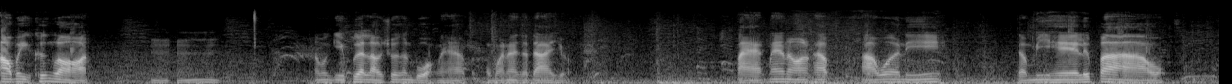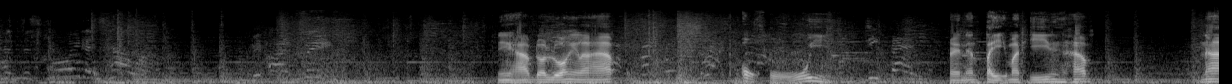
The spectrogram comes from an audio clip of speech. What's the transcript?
เอาไปอีกครึ่งหลอดอืมแล้วเมื่อกี้เพื่อนเราช่วยกันบวกนะครับ ผมว่าน่าจะได้อยู่ แตกแน่นอนครับพาวเวอร์นี้จะมีเฮหรือเปล่า นี่ครับ โดนล้วงอีกแล้วครับ โอ้โหเป็นอันติมาทีนึงครับ หน้า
